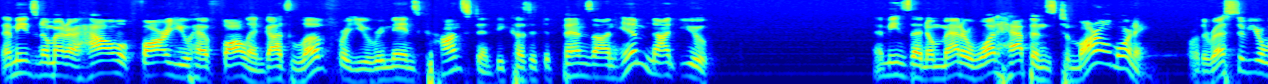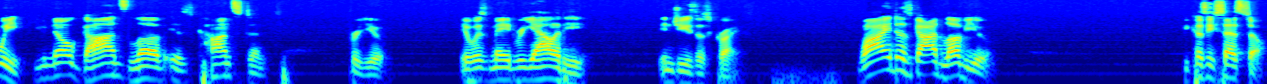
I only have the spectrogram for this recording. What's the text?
That means no matter how far you have fallen, God's love for you remains constant because it depends on him, not you. That means that no matter what happens tomorrow morning or the rest of your week, you know God's love is constant for you. It was made reality in Jesus Christ. Why does God love you? Because he says so.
